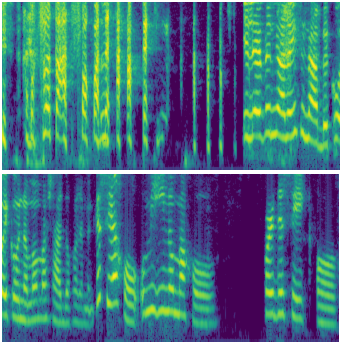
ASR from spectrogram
Mas mataas pa pala akin. 11 nga lang yung sinabi ko, ikaw naman masyado ka naman. Kasi ako, umiinom ako for the sake of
